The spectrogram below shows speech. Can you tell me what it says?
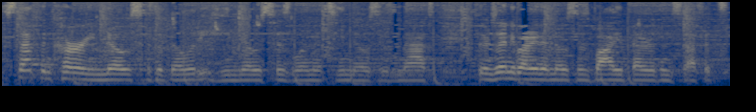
Stephen Curry knows his ability. He knows his limits. He knows his max. If there's anybody that knows his body better than Steph, it's,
